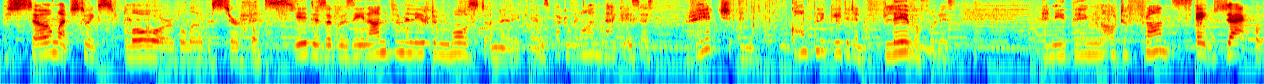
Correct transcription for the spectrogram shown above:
There's so much to explore below the surface. It is a cuisine unfamiliar to most Americans, but one that is as rich and complicated and flavorful as anything out of France. Exactly.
